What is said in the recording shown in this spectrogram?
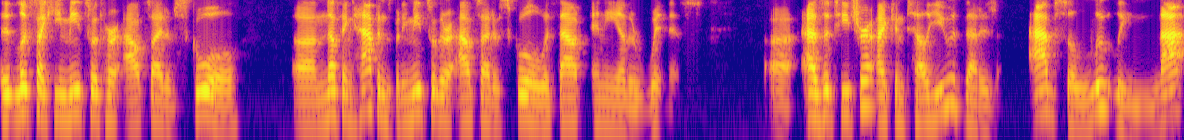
It looks like he meets with her outside of school. Uh, nothing happens, but he meets with her outside of school without any other witness. Uh, as a teacher, I can tell you that is absolutely not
